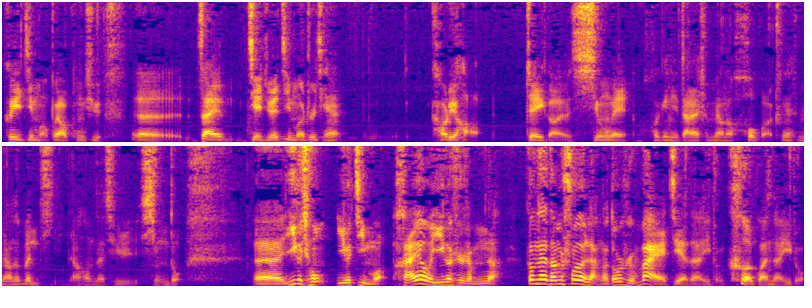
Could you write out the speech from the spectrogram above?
可以寂寞，不要空虚。呃，在解决寂寞之前，考虑好。这个行为会给你带来什么样的后果，出现什么样的问题，然后再去行动。呃，一个穷，一个寂寞，还有一个是什么呢？刚才咱们说的两个都是外界的一种客观的一种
